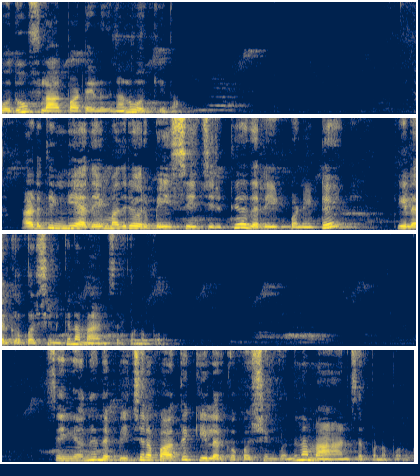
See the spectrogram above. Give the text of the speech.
போதும். ஃப்ளார் பாட்டை எழுதினாலும் ஓகே தான். அடுத்து இங்கே அதே மாதிரி ஒரு பேசேஜ் இருக்குது அதை ரீட் பண்ணிவிட்டு கீழே இருக்க கொஷினுக்கு நம்ம ஆன்சர் பண்ண போகிறோம் ஸோ இங்கே வந்து இந்த பிக்சரை பார்த்து கீழே இருக்க கொஷினுக்கு வந்து நம்ம ஆன்சர் பண்ண போகிறோம்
